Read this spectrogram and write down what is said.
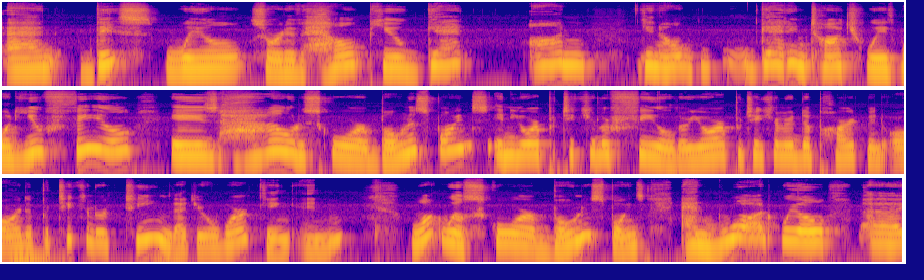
and this will sort of help you get on you know, get in touch with what you feel is how to score bonus points in your particular field or your particular department or the particular team that you're working in. What will score bonus points and what will uh,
